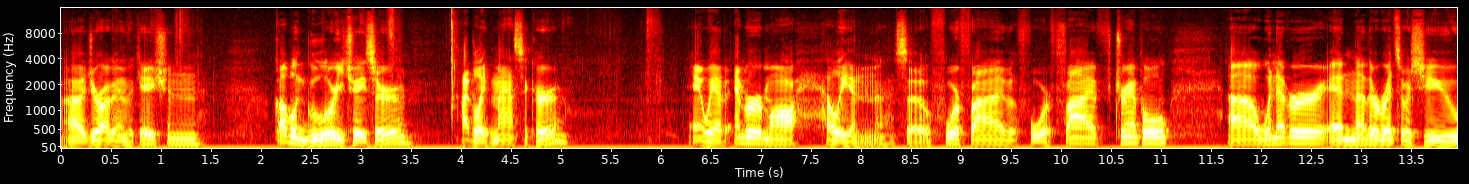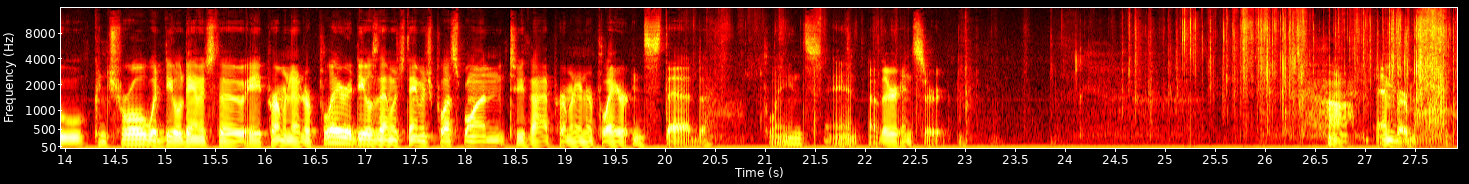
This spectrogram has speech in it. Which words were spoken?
uh, Joraga Invocation, Goblin Glory Chaser, Eyeblight Massacre, and we have Embermaw Hellion. So 4 5, 4 5, Trample, uh, whenever another red source you control would deal damage to a permanent or player, it deals that much damage plus one to that permanent or player instead. Planes and other insert. Huh, Embermaw.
